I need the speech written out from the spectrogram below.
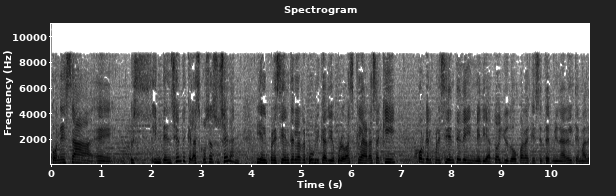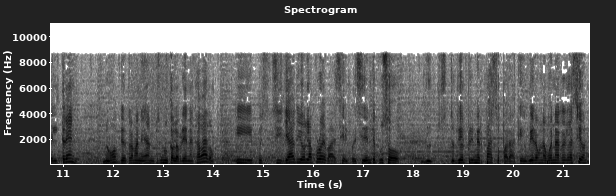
con esa eh, pues, intención de que las cosas sucedan. Y el presidente de la República dio pruebas claras aquí porque el presidente de inmediato ayudó para que se terminara el tema del tren, ¿no? De otra manera, pues nunca lo habrían acabado. Y pues si ya dio la prueba, si el presidente puso, dio el primer paso para que hubiera una buena relación,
